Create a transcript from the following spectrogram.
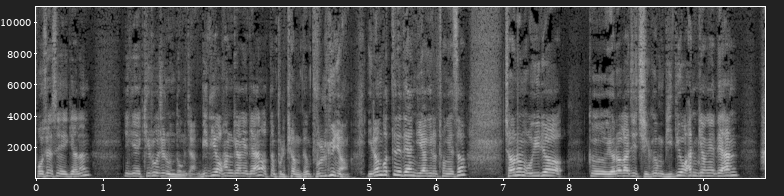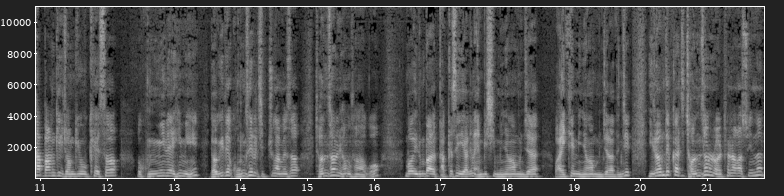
보수에서 얘기하는 이게 기로진 운동장, 미디어 환경에 대한 어떤 불평등, 불균형 이런 것들에 대한 이야기를 통해서 저는 오히려 그 여러 가지 지금 미디어 환경에 대한 하반기 정기국회에서 국민의힘이 여기에 대해 공세를 집중하면서 전선을 형성하고 뭐 이른바 밖에서 이야기하는 MBC 민영화 문제, YTN 민영화 문제라든지 이런 데까지 전선을 넓혀나갈 수 있는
